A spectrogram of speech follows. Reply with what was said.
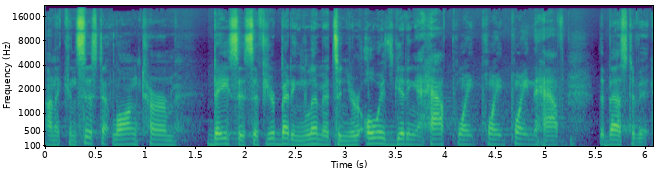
on a consistent long term basis if you're betting limits and you're always getting a half point, point, point and a half, the best of it.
